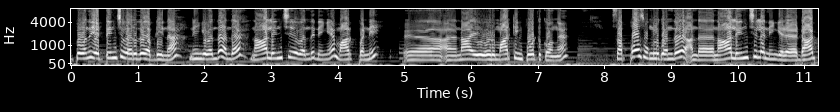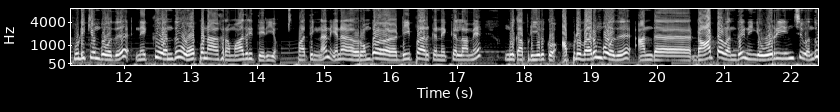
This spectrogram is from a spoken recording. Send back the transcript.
இப்போ வந்து எட்டு இன்ச்சு வருது அப்படின்னா நீங்கள் வந்து அந்த நாலு இன்ச்சு வந்து நீங்கள் மார்க் பண்ணி நான் ஒரு மார்க்கிங் போட்டுக்கோங்க. சப்போஸ் உங்களுக்கு வந்து அந்த நாலு இன்ச்சில் நீங்கள் டாட் பிடிக்கும் போது நெக்கு வந்து ஓப்பன் ஆகிற மாதிரி தெரியும். பார்த்தீங்கன்னா ஏன்னா ரொம்ப டீப்பாக இருக்க நெக் எல்லாமே உங்களுக்கு அப்படி இருக்கும். அப்படி வரும்போது அந்த டாட்டை வந்து நீங்கள் ஒரு இன்ச்சு வந்து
